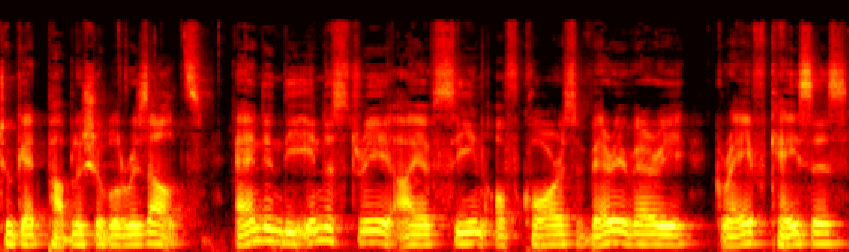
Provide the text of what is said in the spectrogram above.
to get publishable results. And in the industry, I have seen, of course, very, very grave cases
